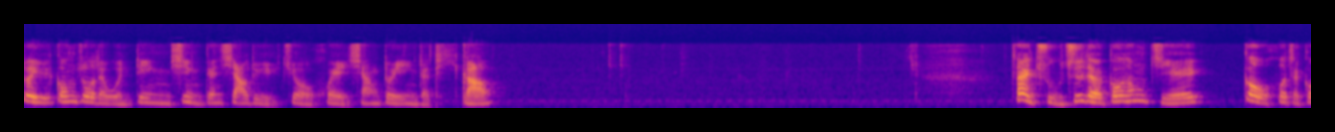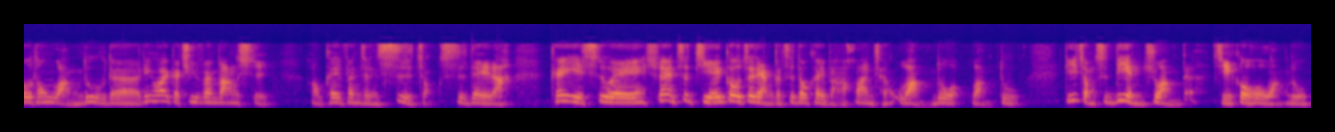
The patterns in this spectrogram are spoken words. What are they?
对于工作的稳定性跟效率就会相对应的提高。在组织的沟通结构或者沟通网络的另外一个区分方式，哦，可以分成四种四类啦，可以视为，虽然这结构这两个字都可以把它换成网络网路。第一种是链状的结构或网络，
